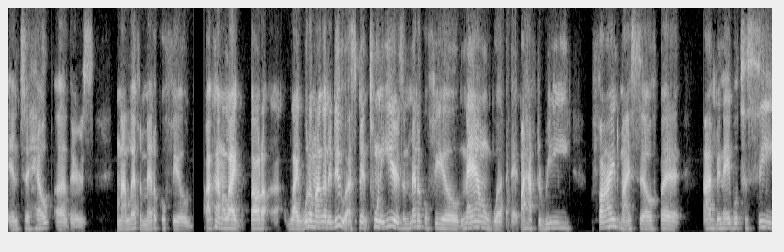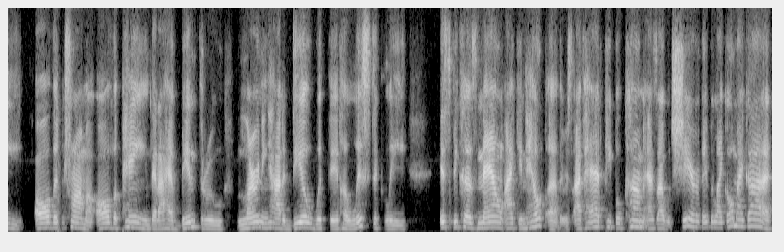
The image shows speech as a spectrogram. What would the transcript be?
and to help others when I left the medical field, I kind of like thought, uh, like, what am I going to do? I spent 20 years in medical field. Now what? I have to re-find myself, but I've been able to see all the trauma, all the pain that I have been through, learning how to deal with it holistically. It's because now I can help others. I've had people come as I would share, they'd be like, oh my God,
